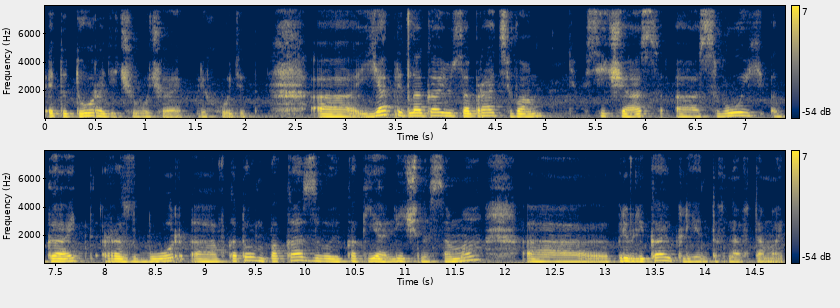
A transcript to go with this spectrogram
Это то, ради чего человек приходит. А, я предлагаю забрать вам сейчас а, свой гайд, разбор, а, в котором показываю, как я лично сама привлекаю клиентов на автомате.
